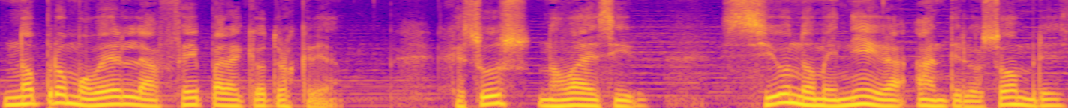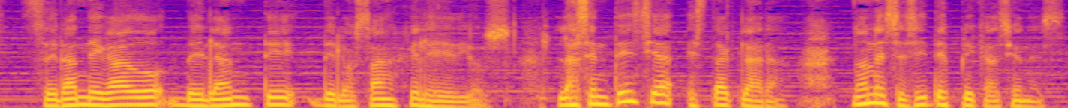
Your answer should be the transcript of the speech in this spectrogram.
no promover la fe para que otros crean. Jesús nos va a decir, si uno me niega ante los hombres, será negado delante de los ángeles de Dios. La sentencia está clara, no necesita explicaciones.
